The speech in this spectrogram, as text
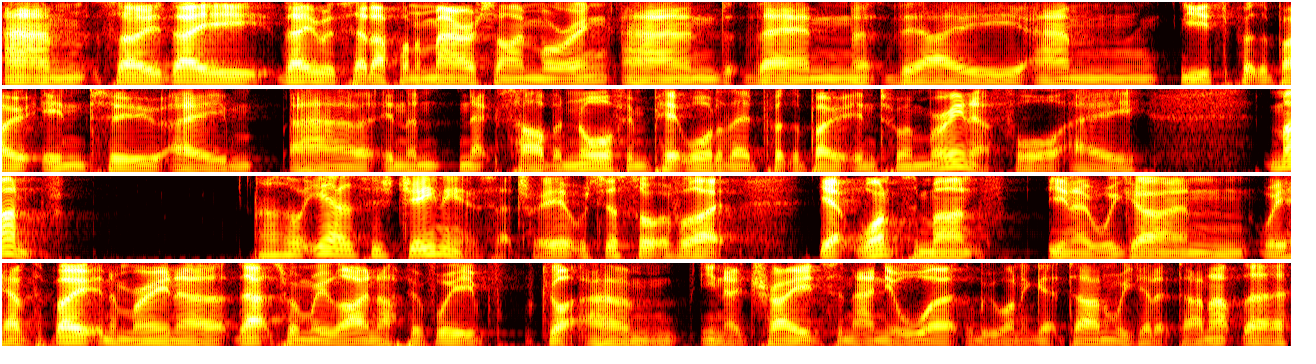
Um, so they they were set up on a maritime mooring, and then they um, used to put the boat into a uh, in the next harbour north in Pittwater. They'd put the boat into a marina for a month. I thought, yeah, this is genius. Actually, it was just sort of like, yeah, once a month, you know, we go and we have the boat in a marina. That's when we line up if we've got um, you know trades and annual work that we want to get done. We get it done up there.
